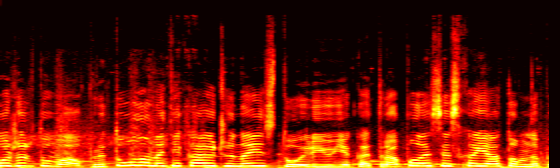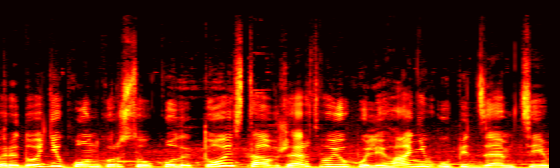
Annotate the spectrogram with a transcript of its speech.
Пожартував притула, натякаючи на історію, яка трапилася з Хаятом напередодні конкурсу, коли той став жертвою хуліганів у підземці.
